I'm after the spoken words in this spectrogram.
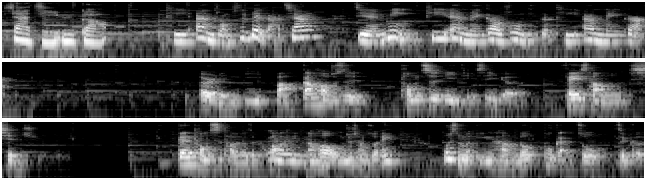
下集预告：提案总是被打枪，解密 PM 没告诉你的提案美感。二零一八刚好就是同志议题是一个非常显学，跟同事讨论这个话题，嗯然后我们就想说，哎、为什么银行都不敢做这个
